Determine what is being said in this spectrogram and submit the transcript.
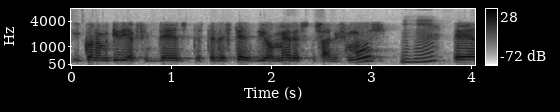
οικονομικοί διευθυντές τις τελευταίες δύο μέρες τους αριθμούς. ε,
